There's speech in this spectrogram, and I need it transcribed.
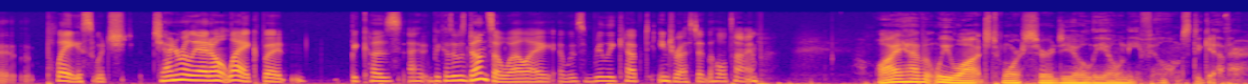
uh, place, which generally I don't like, but because I, because it was done so well, I, I was really kept interested the whole time. Why haven't we watched more Sergio Leone films together?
